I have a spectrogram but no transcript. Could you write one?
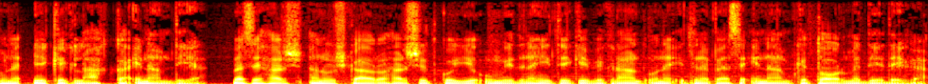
उन्हें एक एक लाख का इनाम दिया। वैसे हर्ष, अनुष्का और हर्षित को ये उम्मीद नहीं थी कि विक्रांत उन्हें इतने पैसे इनाम के तौर में दे देगा।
